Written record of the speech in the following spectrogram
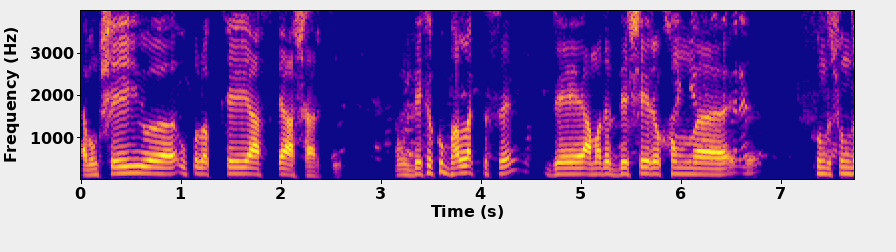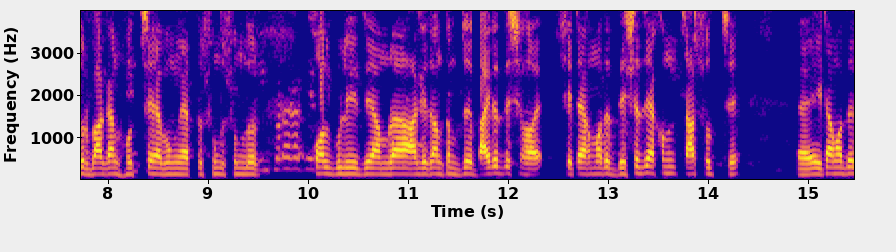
এবং সেই আহ, উপলক্ষেই আজকে আসা আর কি। এবং দেখে খুব ভালো লাগতেছে যে আমাদের দেশে এরকম সুন্দর সুন্দর বাগান হচ্ছে এবং এত সুন্দর সুন্দর ফলগুলি যে আমরা আগে জানতাম যে বাইরের দেশে হয়, সেটা আমাদের দেশে যে এখন চাষ হচ্ছে এটা আমাদের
